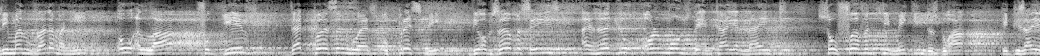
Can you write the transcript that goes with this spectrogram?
liman zalamani. Oh Allah, forgive that person who has oppressed me. The observer says, I heard you almost the entire night so fervently making this dua, a desire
